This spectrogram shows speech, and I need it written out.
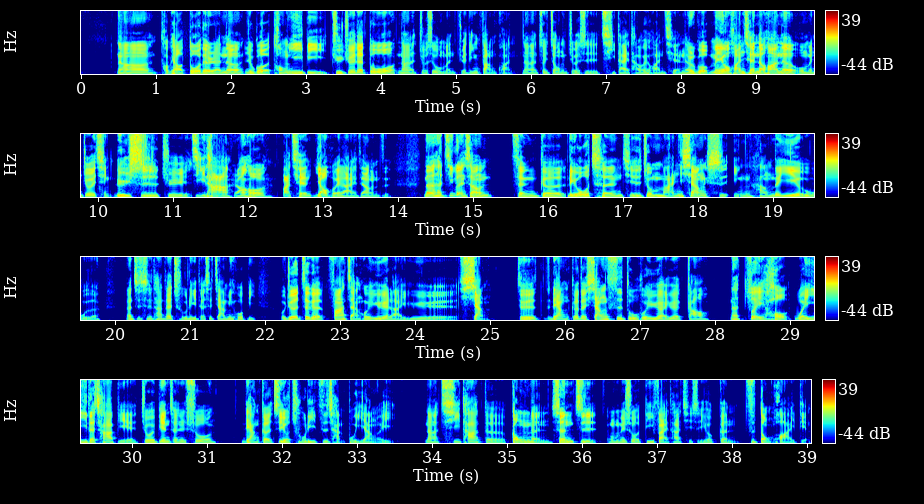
那投票多的人呢，如果同意比拒绝的多，那就是我们决定放款。那最终就是期待他会还钱。那如果没有还钱的话呢，我们就会请律师去急他，然后把钱要回来，这样子。那它基本上整个流程其实就蛮像是银行的业务了，那只是它在处理的是加密货币。我觉得这个发展会越来越像，就是两个的相似度会越来越高。那最后唯一的差别就会变成说，两个只有处理资产不一样而已。那其他的功能，甚至我们说 DeFi 它其实又更自动化一点。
